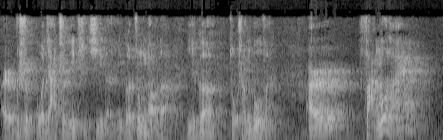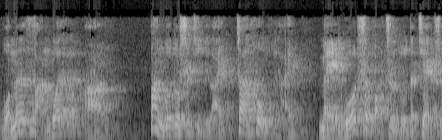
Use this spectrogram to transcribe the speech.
而不是国家治理体系的一个重要的一个组成部分。而反过来，我们反观啊，半个多世纪以来，战后以来，美国社保制度的建设，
